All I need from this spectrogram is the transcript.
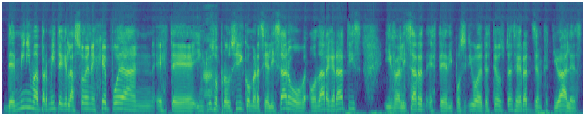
de mínima permite que las ONG puedan este, incluso Ah. producir y comercializar o, o dar gratis y realizar este dispositivo de testeo de sustancias gratis en festivales.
